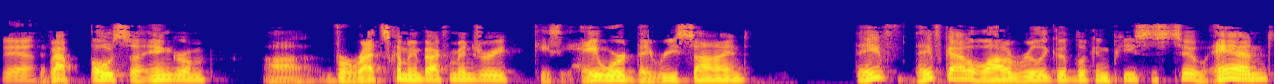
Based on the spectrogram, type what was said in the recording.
Yeah. They've got Bosa, Ingram, uh, Verrett's coming back from injury. Casey Hayward, they re-signed. They've, they've got a lot of really good looking pieces too. And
